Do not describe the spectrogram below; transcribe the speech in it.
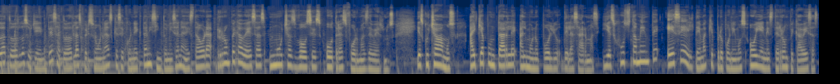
Saludo a todos los oyentes, a todas las personas que se conectan y sintonizan a esta hora. Rompecabezas, muchas voces, otras formas de vernos. Y escuchábamos, hay que apuntarle al monopolio de las armas. Y es justamente ese el tema que proponemos hoy en este rompecabezas.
